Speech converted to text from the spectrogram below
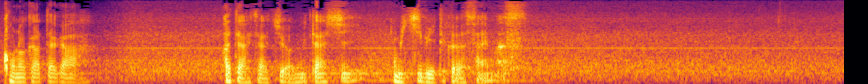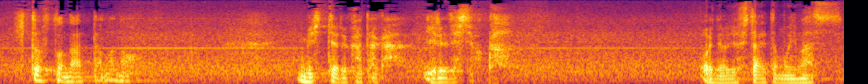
この方が私たちを満たし導いてくださいます。一つとなったものを見捨てる方がいるでしょうか。お祈りをしたいと思います。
